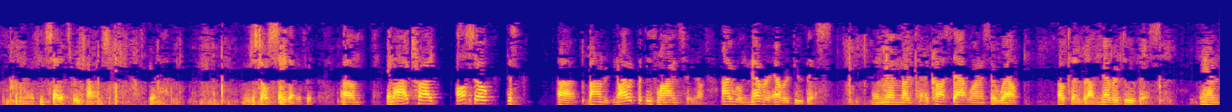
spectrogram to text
You know, if you've said it three times, you're not. You just don't say that. If it, um, and I tried also this uh, boundary. You know, I would put these lines here. You know, I will never ever do this. And then I, I crossed that one and said, well, okay, but I'll never do this. And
